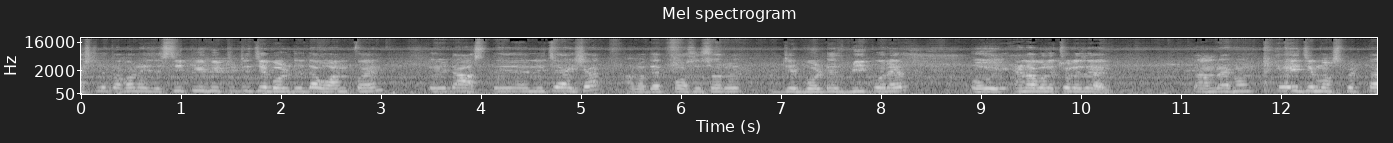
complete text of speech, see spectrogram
আসলে তখন এই যে সিপিউবিটির যে ভোল্টেজটা ওয়ান পয়েন্ট তো এটা আসতে নিচে আইসা আমাদের প্রসেসরের যে ভোল্টেজ বি করে ওই অ্যানাবলে চলে যায় আর। তো আমরা এখন এই যে মসপেটটা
